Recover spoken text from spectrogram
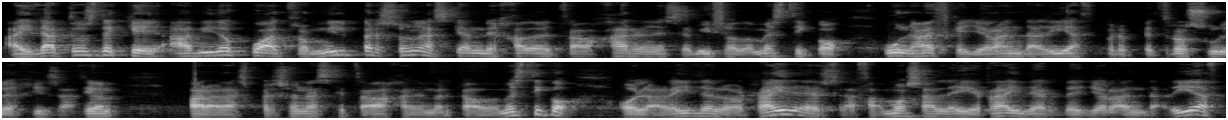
hay datos de que ha habido 4.000 personas que han dejado de trabajar en el servicio doméstico una vez que Yolanda Díaz perpetró su legislación para las personas que trabajan en el mercado doméstico, o la ley de los riders, la famosa ley rider de Yolanda Díaz,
